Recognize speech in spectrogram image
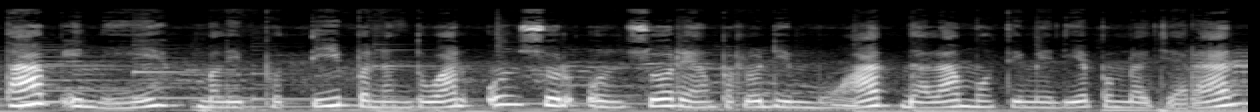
Tahap ini meliputi penentuan unsur-unsur yang perlu dimuat dalam multimedia pembelajaran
